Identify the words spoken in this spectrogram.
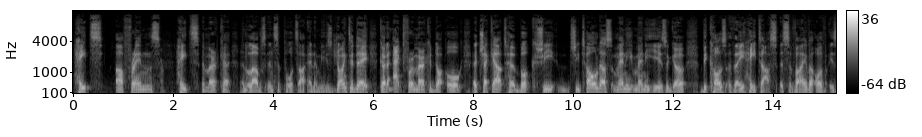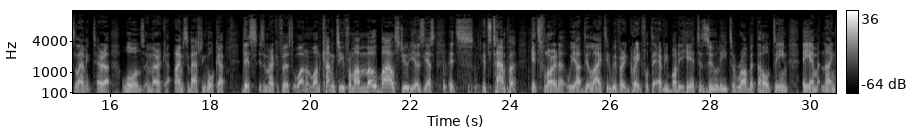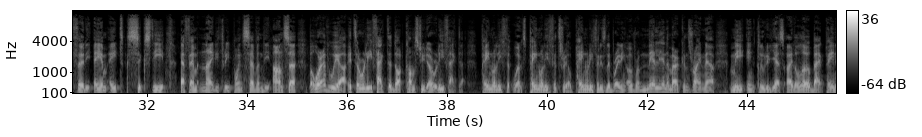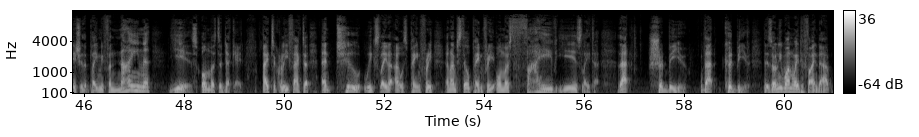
hates our friends hates America and loves and supports our enemies. Join today. Go to actforamerica.org. Uh, check out her book. She she told us many many years ago because they hate us. A survivor of Islamic terror warns America. I'm Sebastian Gorka. This is America First One on One, coming to you from our mobile studios. Yes, it's it's Tampa, it's Florida. We are delighted. We're very grateful to everybody here, to Zuli, to Robert, the whole team. AM 930, AM 860, FM 93.7. The answer. But wherever we are, it's a ReliefFactor.com studio. Relief Factor pain relief that works, pain relief that's real, pain relief that is liberating over a million Americans right now, me included. Yes, I had a low back pain issue that plagued me for nine years, almost a decade. I took Relief Factor, and two weeks later, I was pain free, and I'm still pain free almost five years later. That should be you. That could be you. There's only one way to find out.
